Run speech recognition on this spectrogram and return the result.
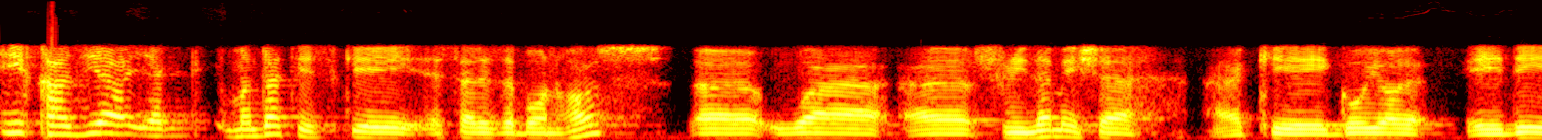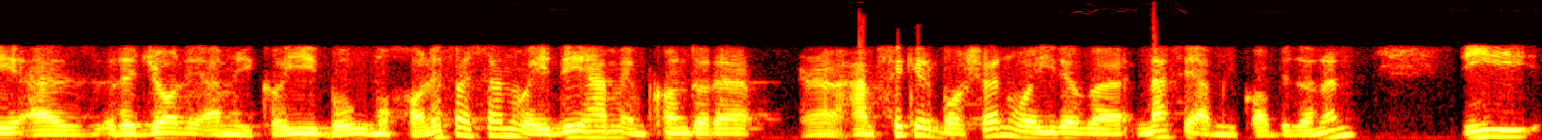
این قضیه یک مدت است که سر زبان هاست و شنیده میشه که گویا ایده از رجال امریکایی با او مخالف هستند و ایده هم امکان داره هم فکر باشن و ایره و نفع امریکا بدانن این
